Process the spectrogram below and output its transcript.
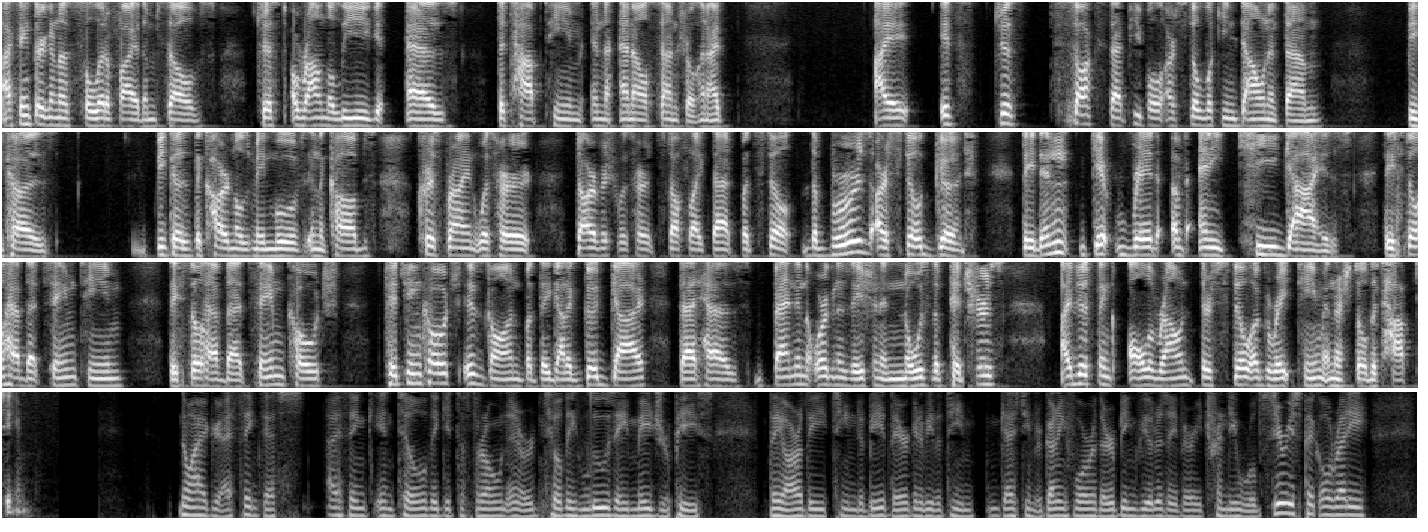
I think they're going to solidify themselves just around the league as the top team in the NL Central. And I, I, it's just sucks that people are still looking down at them because because the Cardinals made moves in the Cubs. Kris Bryant was hurt, Darvish was hurt, stuff like that. But still, the Brewers are still good. They didn't get rid of any key guys. They still have that same team. They still have that same coach. Pitching coach is gone, but they got a good guy that has been in the organization and knows the pitchers. I just think all around they're still a great team and they're still the top team. No, I agree. I think that's I think until they get to throne or until they lose a major piece, they are the team to beat. They're going to be the team guys teams are gunning for. They're being viewed as a very trendy World Series pick already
